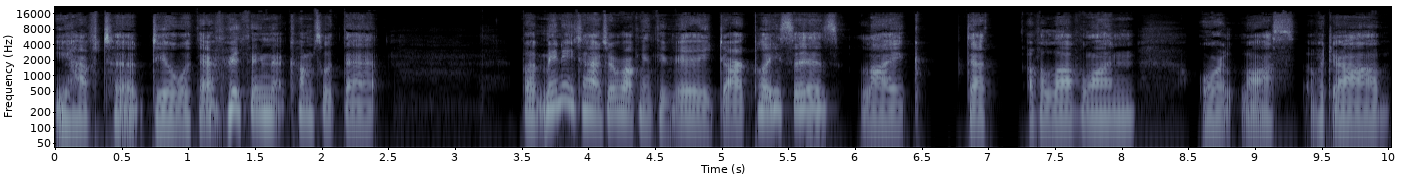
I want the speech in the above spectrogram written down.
you have to deal with everything that comes with that. But many times we're walking through very dark places like death of a loved one or loss of a job.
